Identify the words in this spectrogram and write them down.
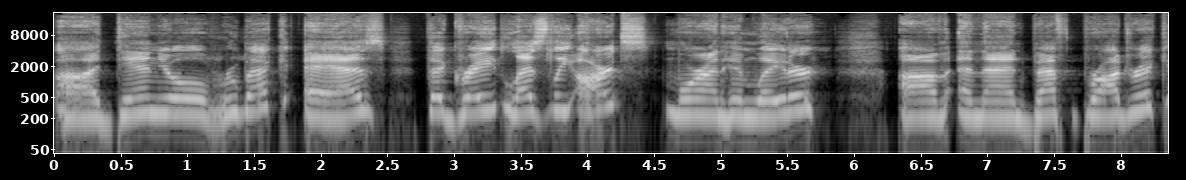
uh Daniel Roebuck as the great Leslie Arzt, more on him later. Um, and then Beth Broderick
